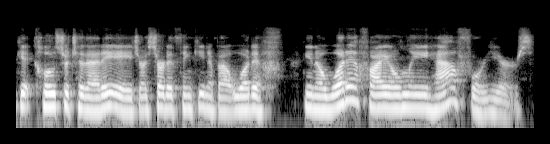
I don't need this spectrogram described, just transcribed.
get closer to that age i started thinking about what if you know what if i only have four years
